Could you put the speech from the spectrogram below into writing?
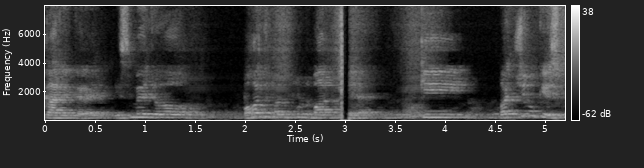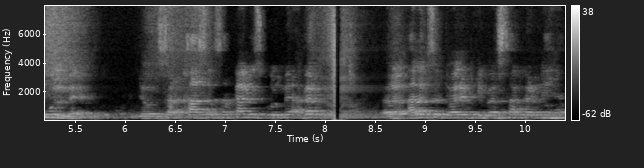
कार्य करे। इसमें जो बहुत महत्वपूर्ण बात यह है कि बच्चों के स्कूल में, जो खासकर सरकारी स्कूल में अगर अलग से टॉयलेट की व्यवस्था करनी है,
